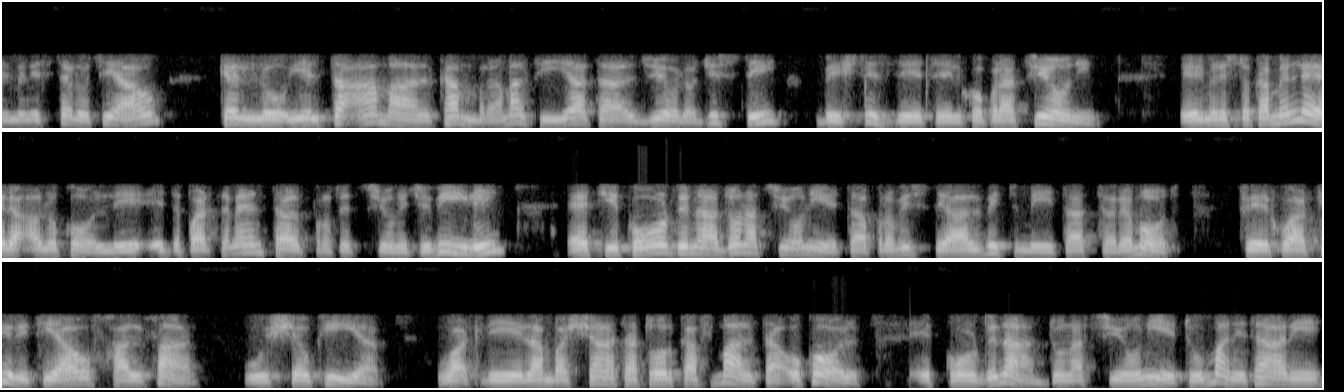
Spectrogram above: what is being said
l-Ministeru tiegħu kellu jiltaqa' mal-Kamra Maltija tal-Ġeoloġisti biex tiżdied il-kooperazzjoni. Il-Ministru Camilleri qal ukoll li d-Dipartiment tal-Protezzjoni Ċivili qed jikkoordina donazzjonijiet ta' provisti għall-vittmi tat-terremot fil-kwartieri tiegħu f'Ħal Far u x-Xewkija, waqt li l-Ambaxxata Torka f'Malta wkoll ikkoordinat donazzjonijiet umanitarji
